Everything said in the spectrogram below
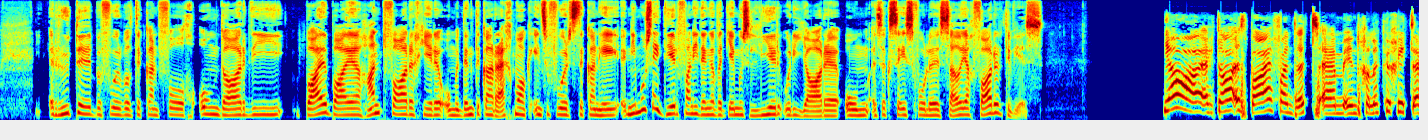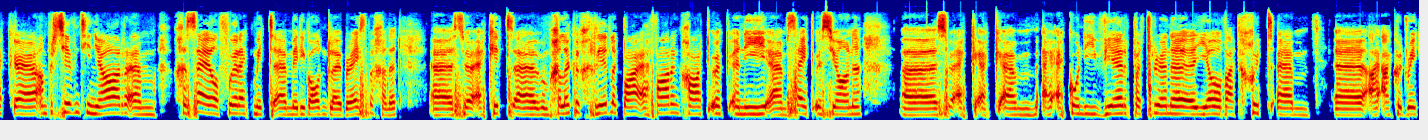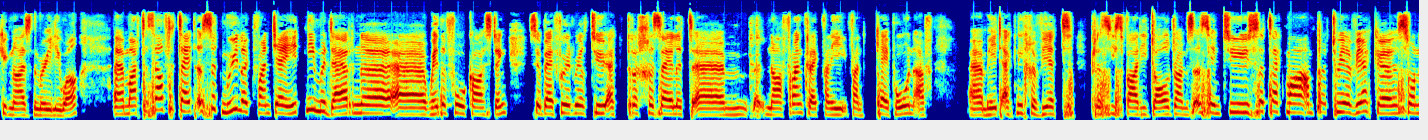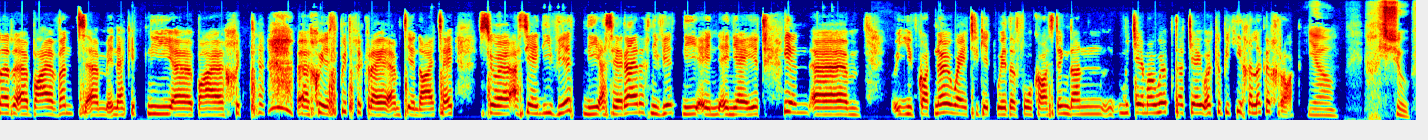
roete byvoorbeeld te kan volg, om daardie baie baie handvaardighede om 'n ding te kan regmaak ensovoorts te kan hê. Nie mos net deur van die dinge wat jy moes leer oor die jare om 'n suksesvolle seiljagvaarder te wees. Ja, daar is baie van dit. Ehm um, en gelukkig het ek uh, amper 17 jaar ehm um, geseil voor ek met uh, met die Golden Globe race begin het. Uh so ek het ehm um, gelukkig redelik baie ervaring gehad ook in die ehm um, Suidoseane. Uh so ek ek ehm um, ek, ek kon die weerpatrone heel wat goed ehm um, uh I, I could recognize them really well. Uh, maar terselfdertyd is dit moeilik want jy het nie moderne uh weather forecasting. So byvoorbeeld toe ek teruggeseil het um na Frankryk van die van Cape Horn af, um, het ek nie geweet presies waar die doldrums is en toe sit ek maar amper 2 weke sonder uh, baie wind um, en ek het nie uh, baie goed uh, goeie spoed gekry um, teen daai tyd. So as jy nie weet nie, as jy regtig nie weet nie en en jy het geen um, you've got no way to get weather forecasting dan moet jy maar hoop dat jy ook 'n bietjie gelukkig raak. Ja. Sjoe.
